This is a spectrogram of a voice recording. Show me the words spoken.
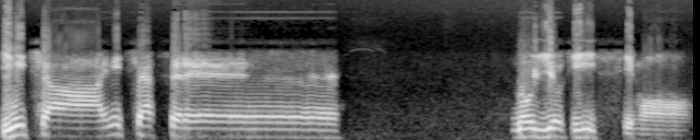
inizia, inizia a essere noiosissimo,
